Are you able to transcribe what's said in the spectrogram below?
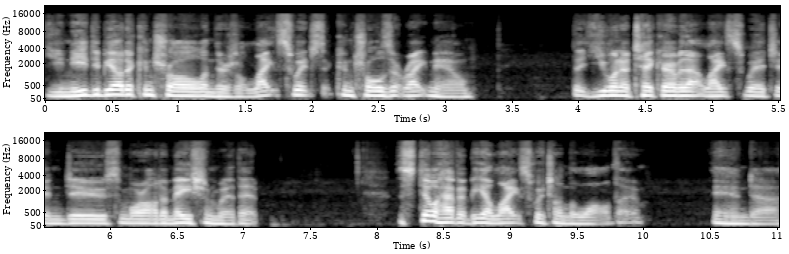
you need to be able to control, and there's a light switch that controls it right now. That you want to take over that light switch and do some more automation with it. Still have it be a light switch on the wall though. And uh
